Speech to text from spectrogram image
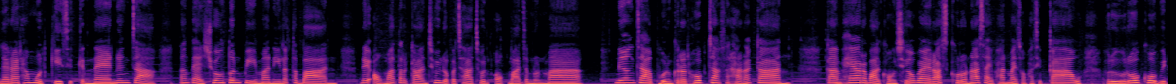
และได้ทั้งหมดกี่สิทธิ์กันแน่เนื่องจากตั้งแต่ช่วงต้นปีมานี้รัฐบาล ได้ออกมาตรการช่วยเหลือประชาชนออกมาจำนวนมาก เนื่องจากผลกระทบจากสถานการณ์ การแพร่ระบาดของเชื้อไวรัสโคโรนาสายพันธุ์ใหม่ 2019 หรือโรคโควิด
